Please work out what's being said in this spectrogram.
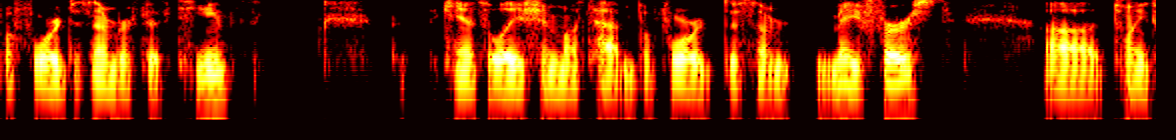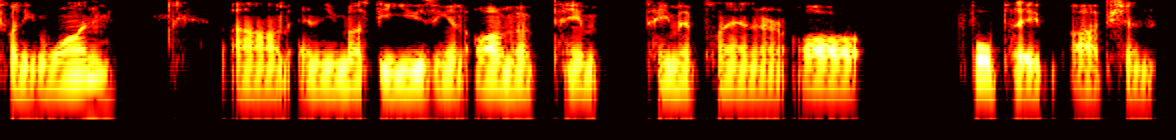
before December 15th. The cancellation must happen before December May 1st, uh, 2021, um, and you must be using an automatic pay payment plan or all full pay option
